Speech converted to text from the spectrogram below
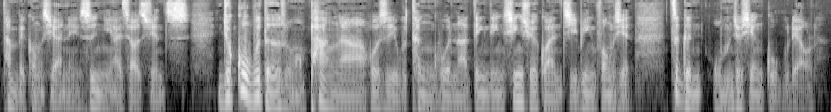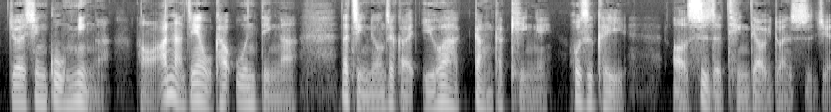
他没贡献呢，是你还是要先吃，你就顾不得什么胖啊，或是有疼昏啊，丁丁心血管疾病风险，这个我们就先顾不了了，就要先顾命啊。哦啊，那今天我看温定啊，那尽量这个油啊降个轻诶，或是可以呃试着停掉一段时间。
